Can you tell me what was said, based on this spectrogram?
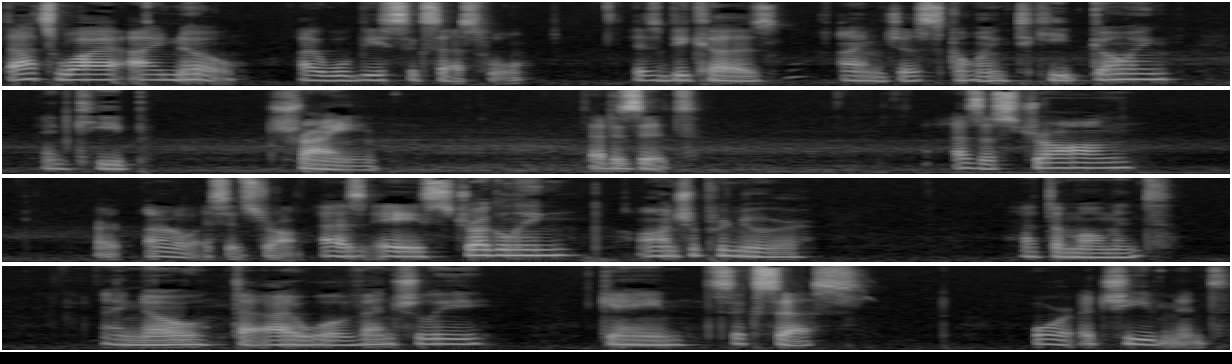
That's why I know I will be successful, is because I'm just going to keep going and keep trying. That is it. As a strong, I don't know why I said strong, as a struggling entrepreneur at the moment, I know that I will eventually gain success or achievement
